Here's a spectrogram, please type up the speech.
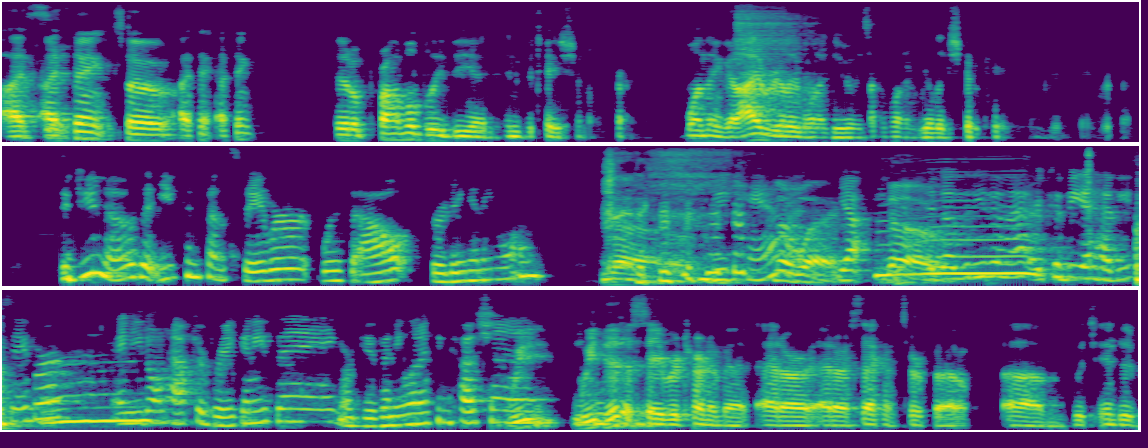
I, We'll. I think so. I think I think it'll probably be an invitational tournament. One thing that I really want to do is I want to really showcase some good saber fencing. Did you know that you can fence saber without hurting anyone? No, You can. No way. Yeah. No. It doesn't even matter. It could be a heavy saber, and you don't have to break anything or give anyone a concussion. we You we did a saber tournament at our at our second SERFO, um, which ended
